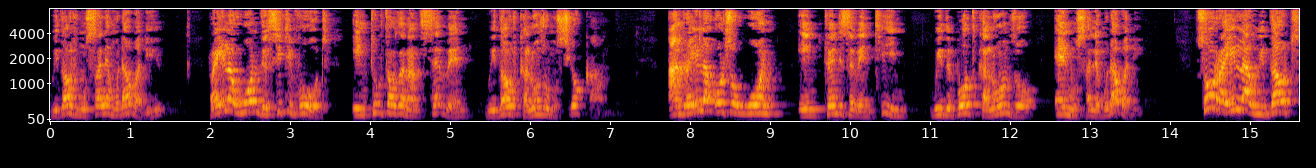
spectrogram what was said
without Musalia Mudavadi. Raila won the city vote in 2007 without Kalonzo Musyoka. And Raila also won in 2017 with both Kalonzo and Musalia Mudavadi. So Raila without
